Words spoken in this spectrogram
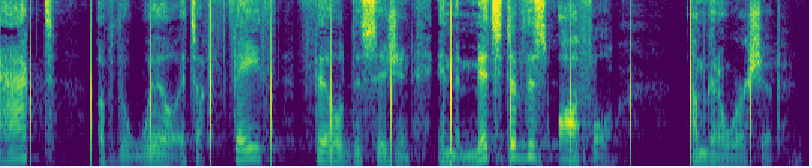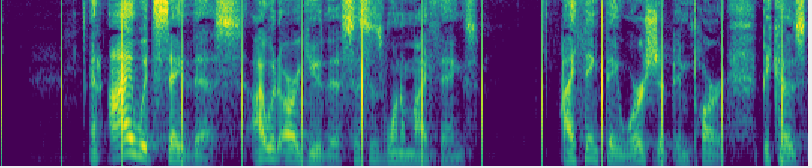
act of the will. It's a faith filled decision. In the midst of this awful, I'm going to worship. And I would say this, I would argue this. This is one of my things. I think they worship in part because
